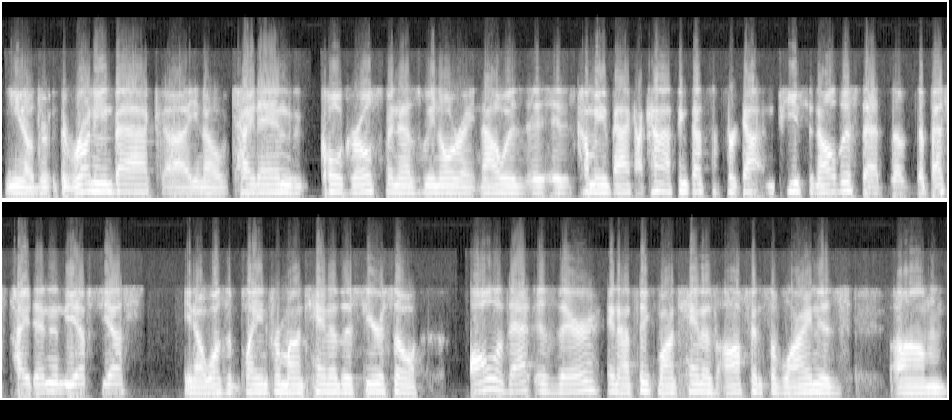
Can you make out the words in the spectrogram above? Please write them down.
you know the, the running back, uh, you know tight end Cole Grossman, as we know right now, is is coming back. I kind of think that's a forgotten piece in all this. That the, the best tight end in the FCS, you know, wasn't playing for Montana this year, so all of that is there, and I think Montana's offensive line is um,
